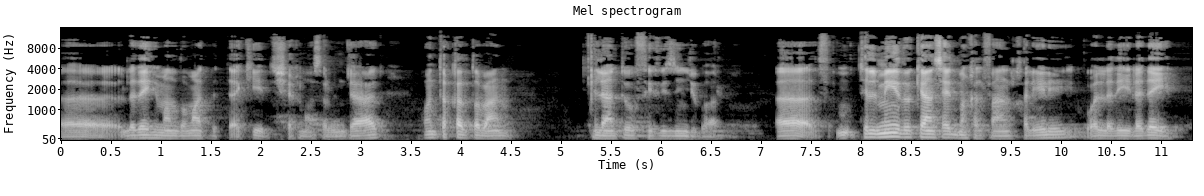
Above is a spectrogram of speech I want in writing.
آه، لديه منظومات بالتأكيد الشيخ ناصر بن جاعد وانتقل طبعا إلى أن توفي في زنجبار. آه، تلميذه كان سعيد بن خلفان الخليلي والذي لديه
